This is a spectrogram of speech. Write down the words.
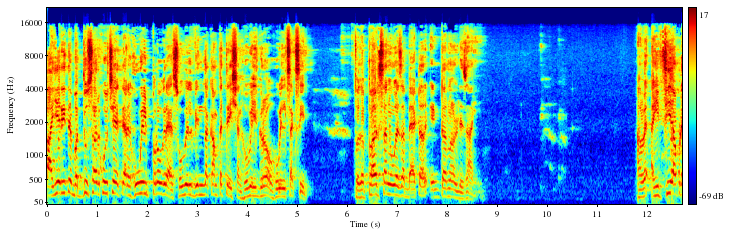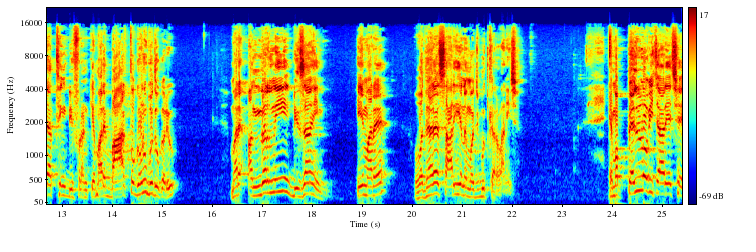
બાહ્ય રીતે બધું સરખું છે, ત્યારે who will progress who will win the competition who will grow who will succeed તો the person who has a better internal design હવે અહીંથી આપણે આ થિંક ડિફરન્ટ કે મારે બહાર તો ઘણું બધું કર્યું. મારે અંદરની ડિઝાઇન એ મારે વધારે સારી અને મજબૂત કરવાની છે. એમાં પહેલો વિચાર એ છે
